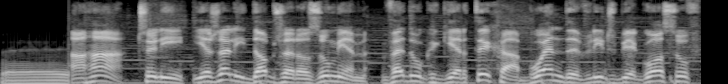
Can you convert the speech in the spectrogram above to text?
Yy, Aha, czyli jeżeli dobrze rozumiem, według Giertycha błędy w liczbie głosów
